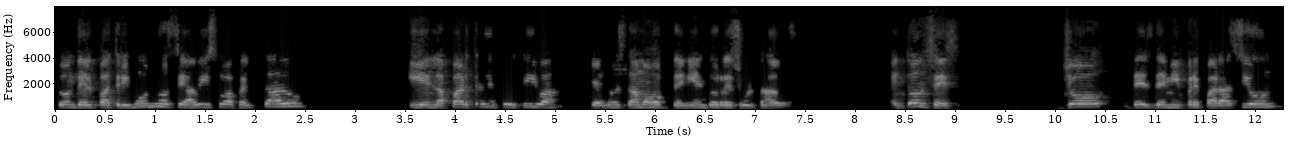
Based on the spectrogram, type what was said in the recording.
donde el patrimonio se ha visto afectado, y en la parte deportiva, que no estamos obteniendo resultados. Entonces, yo desde mi preparación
